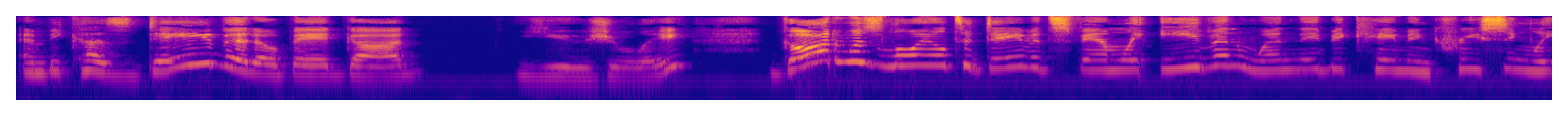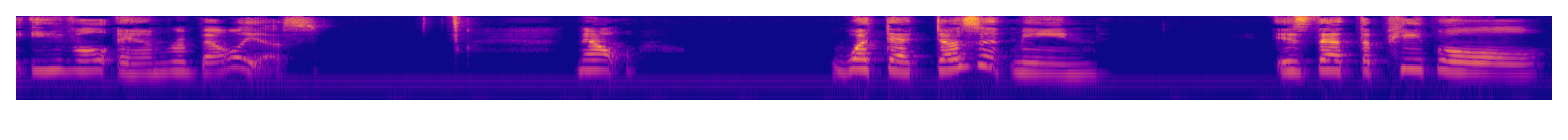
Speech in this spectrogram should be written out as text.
And because David obeyed God, usually, God was loyal to David's family even when they became increasingly evil and rebellious. Now, what that doesn't mean is that the people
